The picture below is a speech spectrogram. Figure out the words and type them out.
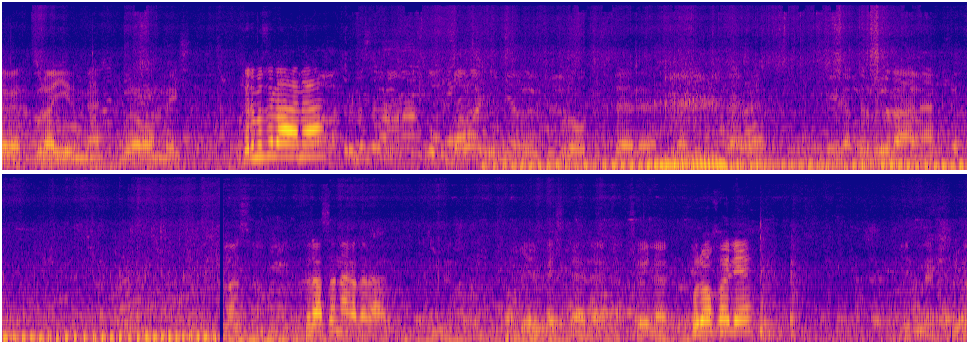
Evet, bura 20, bura 15. Kırmızı lahana? Kırmızı lahana 30'a var 20'ye var. Bura 30 TL, bura 20 TL. Şöyle kırmızı lahana. Pırasa ne kadar abi? 25 TL. Şöyle brokoli 25 lira.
